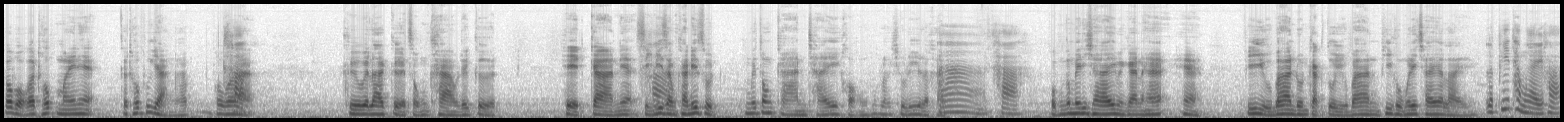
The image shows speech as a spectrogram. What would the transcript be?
ก็บอกว่าทบไหมเนี่ยกระทบทุกอย่างครับ เพราะว่าค่ะ คือเวลาเกิดสงครามหรือเกิดเหตุการณ์เนี่ยสิ่งที่ค่ะสำคัญที่สุดไม่ต้องการใช้ของพวกลักชัวรี่หรอกครับ อ่าค่ะ ผมก็ไม่ได้ใช้เหมือนกันนะฮะแฮะพี่อยู่บ้านโดนกักตัวอยู่บ้าน พี่คงไม่ได้ใช้อะไร แล้วพี่ทำไงคะ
